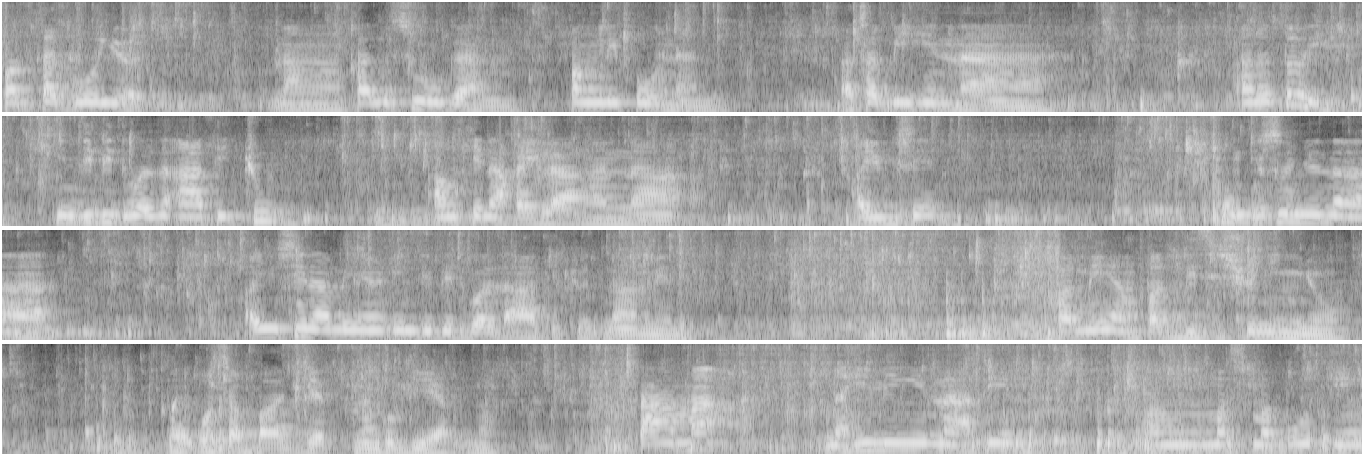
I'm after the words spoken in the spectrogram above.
pagtaguyod ng kalusugan, panglipunan at sabihin na ano to eh, individual na attitude ang kinakailangan na ayusin. Kung gusto nyo na ayusin namin yung individual na attitude namin, kami ang pagdesisyon ninyo tungkol sa budget ng gobyerno. Tama na hilingin natin ang mas mabuting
